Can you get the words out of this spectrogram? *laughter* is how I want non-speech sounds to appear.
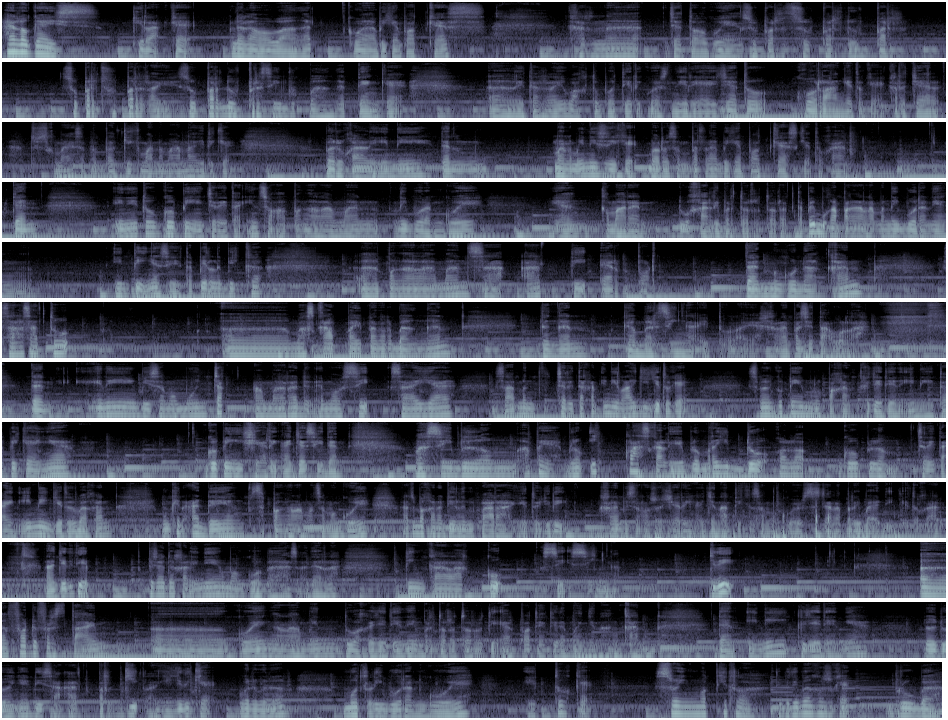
Halo guys, gila kayak udah lama banget gue gak bikin podcast. Karena jadwal gue yang super super duper Super duper lagi, super duper sibuk banget Yang kayak uh, literally waktu buat diri gue sendiri aja tuh kurang gitu. Kayak kerja terus kemarin sempat pergi ke mana-mana. Jadi kayak baru kali ini dan malam ini sih kayak baru sempet lah bikin podcast gitu kan. Dan ini tuh gue pengen ceritain soal pengalaman liburan gue yang kemarin dua kali berturut-turut. Tapi bukan pengalaman liburan yang intinya sih tapi lebih ke uh, pengalaman saat di airport dan menggunakan salah satu uh, maskapai penerbangan dengan gambar singa itulah ya. Kalian pasti tahu lah dan ini bisa memuncak amarah dan emosi saya saat menceritakan ini lagi gitu kayak sebenarnya gue pengen melupakan kejadian ini tapi kayaknya gue pengen sharing aja sih dan masih belum apa ya belum ikhlas kali belum ridho kalau gue belum ceritain ini gitu. Bahkan mungkin ada yang sepengalaman sama gue atau bahkan ada yang lebih parah gitu. Jadi kalian bisa langsung sharing aja nanti ke sama gue secara pribadi gitu kan. Nah jadi di episode kali ini yang mau gue bahas adalah tingkah laku si singa. Jadi uh, for the first time uh, gue ngalamin dua kejadian yang berturut-turut di airport yang tidak menyenangkan. Dan ini kejadiannya dua-duanya di saat pergi lagi. Jadi kayak bener-bener mood liburan gue itu kayak swing mood gitu loh. Tiba-tiba langsung kayak berubah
